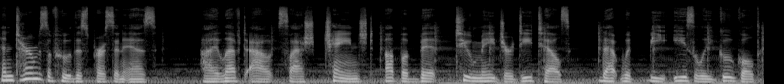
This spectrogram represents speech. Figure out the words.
In terms of who this person is, I left out slash changed up a bit two major details that would be easily Googled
